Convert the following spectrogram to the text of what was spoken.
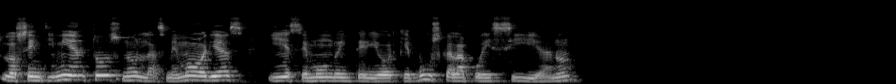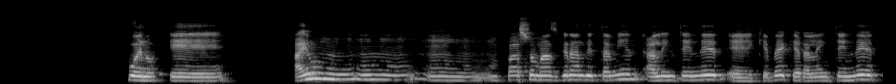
los sentimientos, ¿no? Las memorias y ese mundo interior que busca la poesía, ¿no? Bueno, eh, hay un, paso más grande también al entender, eh, que Becker al entender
